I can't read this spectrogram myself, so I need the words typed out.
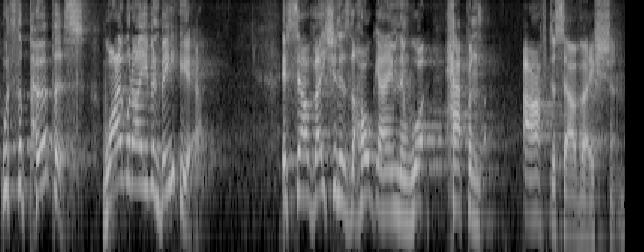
what's the purpose? Why would I even be here? If salvation is the whole game, then what happens after salvation?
